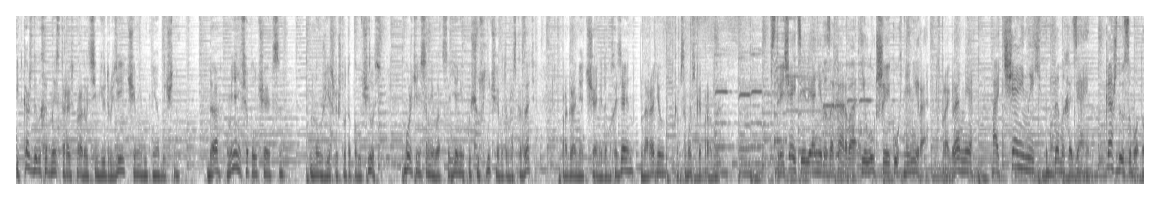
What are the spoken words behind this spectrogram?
и каждые выходные стараюсь порадовать семью и друзей чем-нибудь необычным. Да, у меня не все получается, но уж если что-то получилось, можете не сомневаться, я не упущу случая об этом рассказать в программе «Отчаянный домохозяин» на радио «Комсомольская правда». Встречайте Леонида Захарова и лучшие кухни мира в программе «Отчаянный домохозяин». Каждую субботу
